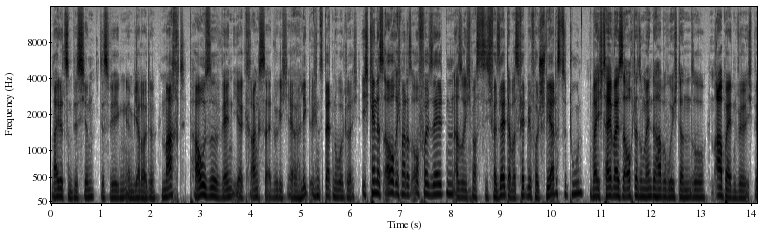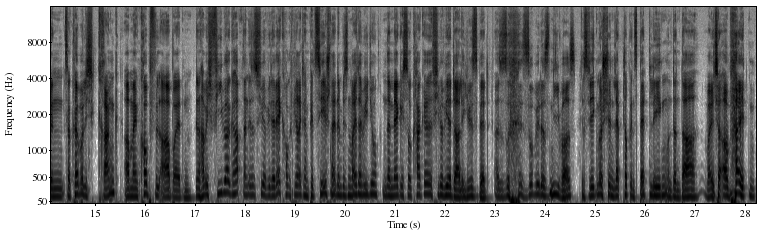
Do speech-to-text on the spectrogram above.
leidet so ein bisschen. Deswegen, ähm, ja Leute, macht Pause, wenn ihr krank seid. Wirklich, äh, legt euch ins Bett und holt euch. Ich kenne das auch, ich mache das auch voll selten. Also ich mache es nicht voll selten, aber es fällt mir voll schwer, das zu tun, weil ich teilweise auch dann so Momente habe, wo ich dann so arbeiten will. Ich bin zwar körperlich krank, aber mein Kopf will arbeiten. Dann habe ich Fieber gehabt, dann ist es Fieber wieder weg, hocke ich mir direkt am PC, schneide ein bisschen weiter Video und dann merke ich so, kacke, Fieber wieder da, lege ich ins Bett. Also so, so wird das nie was. Deswegen immer schön Laptop ins Bett legen und dann da weiterarbeiten.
